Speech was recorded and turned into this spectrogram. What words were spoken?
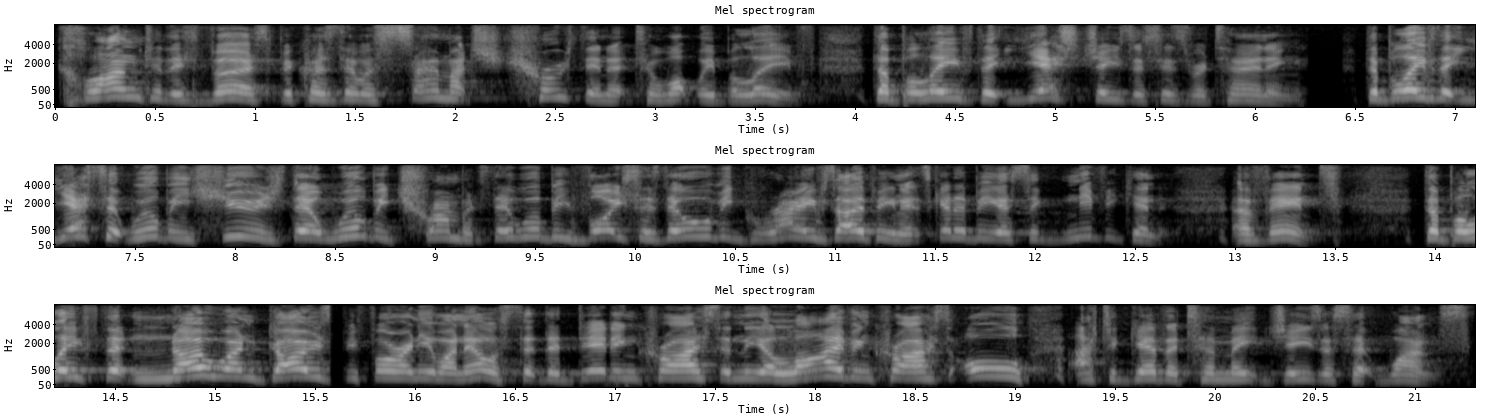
clung to this verse because there was so much truth in it to what we believe. The belief that, yes, Jesus is returning. The belief that, yes, it will be huge. There will be trumpets. There will be voices. There will be graves opening. It's going to be a significant event the belief that no one goes before anyone else, that the dead in Christ and the alive in Christ all are together to meet Jesus at once.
